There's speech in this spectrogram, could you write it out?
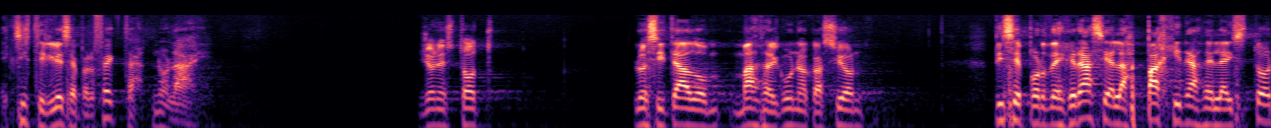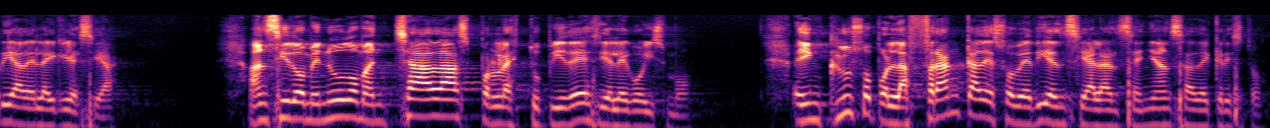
¿Existe iglesia perfecta? No la hay. John Stott, lo he citado más de alguna ocasión, dice, por desgracia las páginas de la historia de la iglesia han sido a menudo manchadas por la estupidez y el egoísmo, e incluso por la franca desobediencia a la enseñanza de Cristo.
